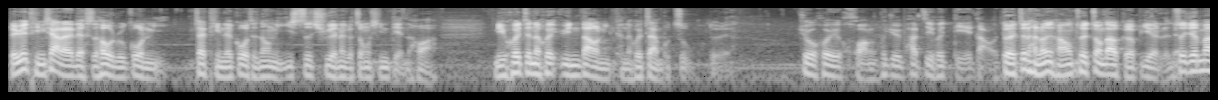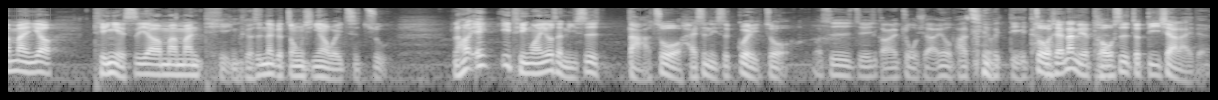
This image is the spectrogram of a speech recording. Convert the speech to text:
对，因为停下来的时候，如果你在停的过程中，你一失去了那个中心点的话，你会真的会晕到，你可能会站不住，对不对？就会慌，会觉得怕自己会跌倒。对，真的很容易好像会撞到隔壁的人，所以就慢慢要停，也是要慢慢停，可是那个中心要维持住。然后，哎，一停完，优成你是打坐还是你是跪坐？我是直接就赶快坐下来，因为我怕自己会跌倒。坐下，那你的头是就低下来的对，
